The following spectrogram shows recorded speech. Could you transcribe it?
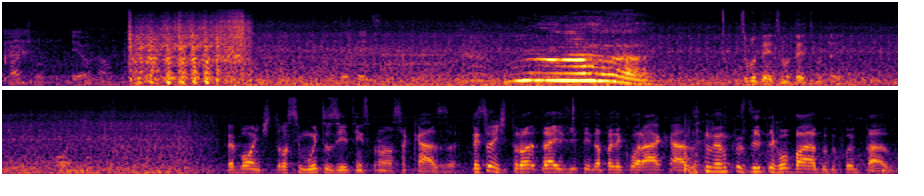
Ótimo, porque eu não. Eu botei sim. Desmutei, desmutei, desmutei. Oni. Foi bom, a gente trouxe muitos itens pra nossa casa. Pensou, a gente traz item, dá pra decorar a casa, mesmo com os itens roubados do fantasma.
